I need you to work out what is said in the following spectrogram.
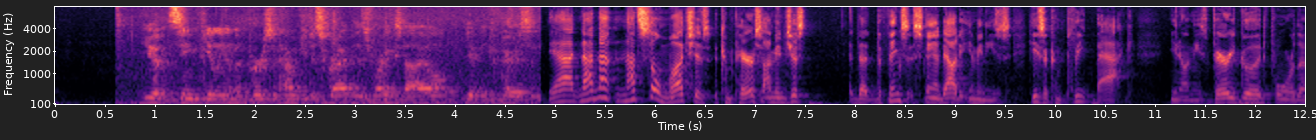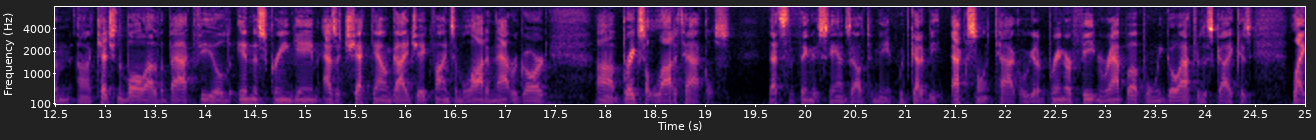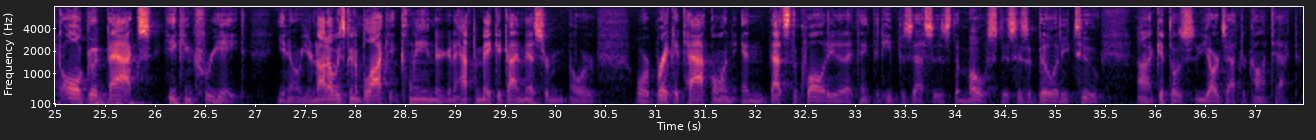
You haven't seen Gilliam in person. How would you describe his running style? Do you have any comparison? Yeah, not not not so much as a comparison. I mean, just the the things that stand out. I mean, he's he's a complete back. You know, and he's very good for them, uh, catching the ball out of the backfield in the screen game. As a check down guy, Jake finds him a lot in that regard. Uh, breaks a lot of tackles. That's the thing that stands out to me. We've got to be excellent tackle. We've got to bring our feet and wrap up when we go after this guy because, like all good backs, he can create. You know, you're not always going to block it clean. You're going to have to make a guy miss or, or, or break a tackle, and, and that's the quality that I think that he possesses the most is his ability to uh, get those yards after contact.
